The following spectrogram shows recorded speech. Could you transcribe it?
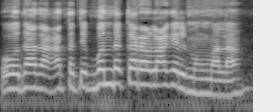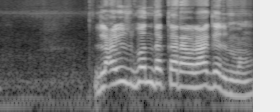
हो दादा आता ते बंद करावं लागेल मग मला. लाईव्ह बंद करावं लागेल मग.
